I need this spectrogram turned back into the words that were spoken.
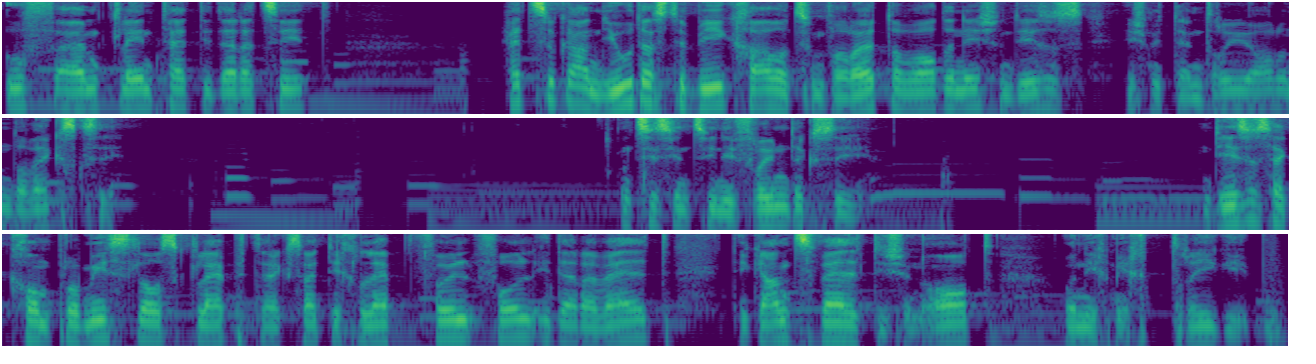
aufgelehnt hat in dieser Zeit. Hat sogar einen Judas dabei gehabt, der zum Verräter geworden ist und Jesus ist mit dem drei Jahre unterwegs gewesen. Und sie sind seine Freunde gewesen. Und Jesus hat kompromisslos gelebt. Er hat gesagt, ich lebe voll, voll in dieser Welt. Die ganze Welt ist ein Ort, wo ich mich reingebe.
